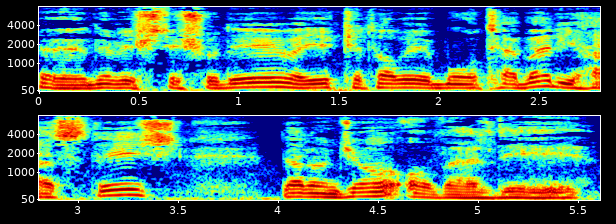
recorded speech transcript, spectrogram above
نوشته شده و یک کتاب معتبری هستش در آنجا آورده.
